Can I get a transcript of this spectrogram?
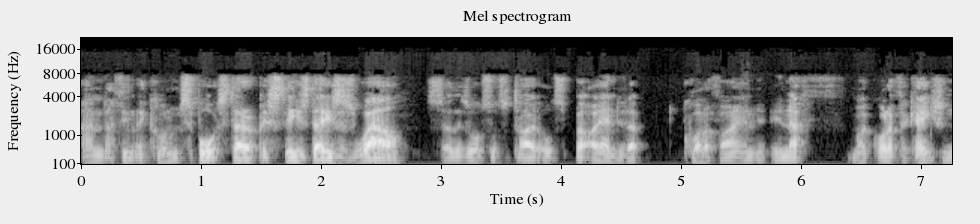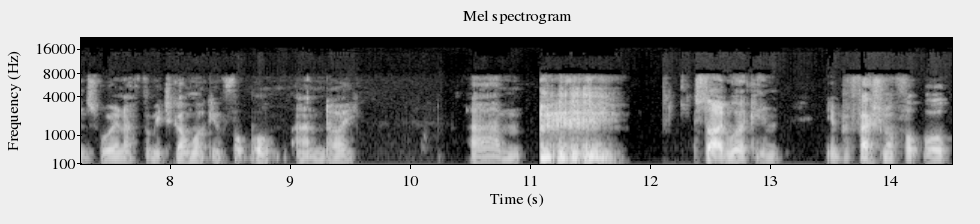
and I think they call them sports therapists these days as well. So there's all sorts of titles, but I ended up qualifying enough. My qualifications were enough for me to go and work in football, and I um, started working in professional football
